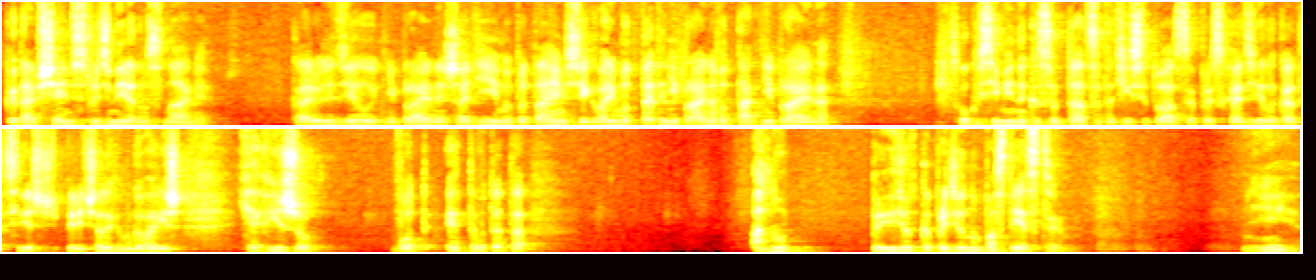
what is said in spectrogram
когда общаемся с людьми рядом с нами. Когда люди делают неправильные шаги, и мы пытаемся и говорим, вот это неправильно, вот так неправильно. Сколько в семейной консультации таких ситуаций происходило, когда ты сидишь перед человеком и говоришь, я вижу, вот это, вот это, оно приведет к определенным последствиям. Нет.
